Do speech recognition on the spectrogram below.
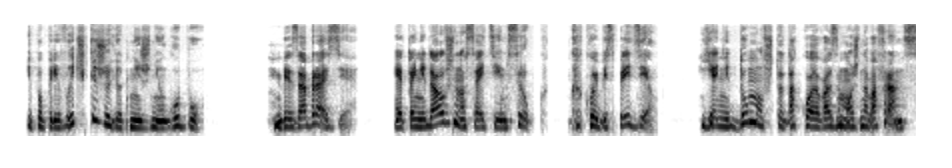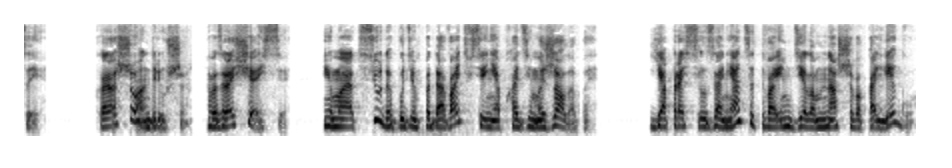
и по привычке жует нижнюю губу. «Безобразие! Это не должно сойти им с рук. Какой беспредел! Я не думал, что такое возможно во Франции. Хорошо, Андрюша, возвращайся, и мы отсюда будем подавать все необходимые жалобы. Я просил заняться твоим делом нашего коллегу,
